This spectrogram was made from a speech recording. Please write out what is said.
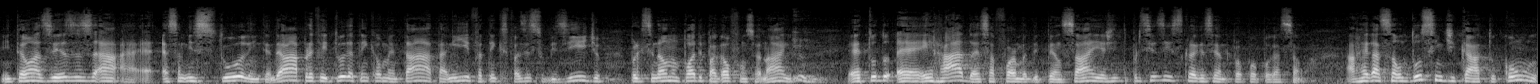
Então, às vezes, a, a, essa mistura, entendeu? Ah, a prefeitura tem que aumentar a tarifa, tem que fazer subsídio, porque senão não pode pagar o funcionário. É tudo é errado essa forma de pensar e a gente precisa ir esclarecendo para a população. A relação do sindicato com,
